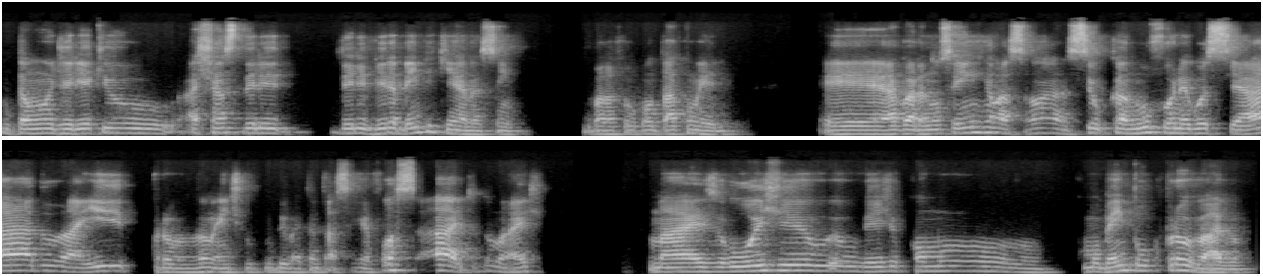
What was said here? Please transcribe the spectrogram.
Então, eu diria que o, a chance dele, dele vir é bem pequena, assim, o Botafogo contar com ele. É, agora, não sei em relação a se o Canu for negociado, aí provavelmente o clube vai tentar se reforçar e tudo mais. Mas hoje eu, eu vejo como, como bem pouco provável.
